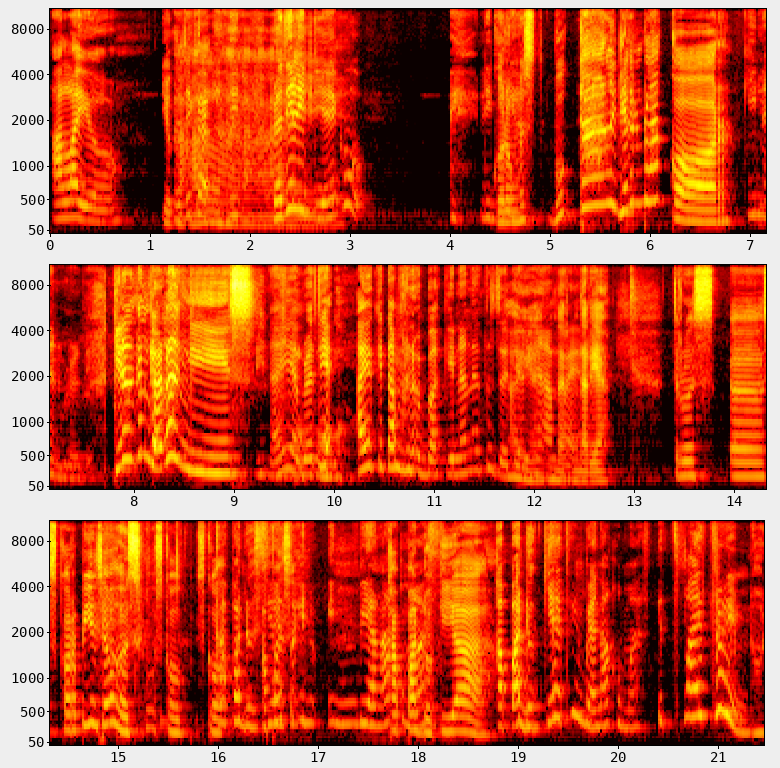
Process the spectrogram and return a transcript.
Ala yo. Ya Berarti gak kayak alay. Berarti Lydia itu eh Lydia Kurung mes bukan dia kan pelakor. Kinan berarti. Kinan kan nggak nangis. Nah iya berarti ayo kita menebak Kinan itu Ah, zodiaknya iya, apa bentar, ya? bentar ya. Terus eh, Scorpio siapa host? Skop, Skop, Kapadosia apa itu in, impian aku mas. Kapadokia. Kapadokia itu impian aku mas. It's my dream. No.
